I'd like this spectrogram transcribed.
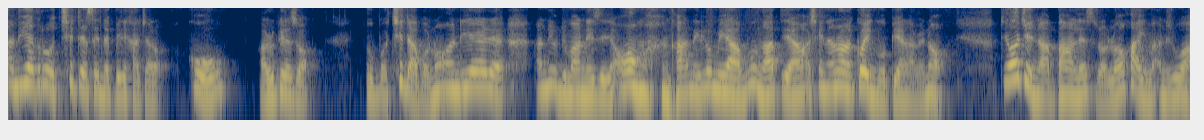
အန်တီကသူတို့ချစ်တဲ့စိတ်နဲ့ပေးတဲ့ခါကျတော့ကိုဘာလို့ဖြစ်လဲဆိုတော့ဟိုချစ်တာပေါ့နော်အန်တီရဲ့တဲ့အန်တီဒီမှာနေစေရင်အော်ငါနေလို့မရဘူးငါပြန်အချိန်တော့ကိုယ့်အိမ်ကိုပြန်လာပဲနော်ပြောချင်တာဘာလဲဆိုတော့လောကကြီးမှာအန်တီတို့က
